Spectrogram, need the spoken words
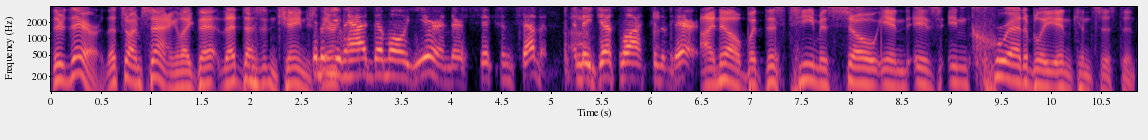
they're there. That's what I'm saying. Like that that doesn't change. Yeah, but They're- you've had them all year, and they're six and seven, and they just lost to the Bears. I know, but this team is so in is incredibly inconsistent.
